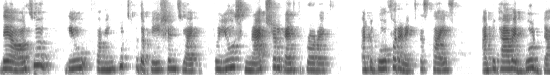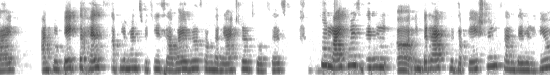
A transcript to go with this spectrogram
they also give some inputs to the patients like to use natural health products and to go for an exercise and to have a good diet and to take the health supplements which is available from the natural sources. So likewise, they will uh, interact with the patients and they will give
